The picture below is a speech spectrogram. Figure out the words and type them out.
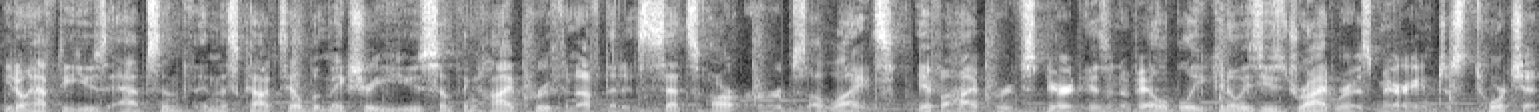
You don't have to use absinthe in this cocktail, but make sure you use something high proof enough that it sets our herbs alight. If a high proof spirit isn't available, you can always use dried rosemary and just torch it.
